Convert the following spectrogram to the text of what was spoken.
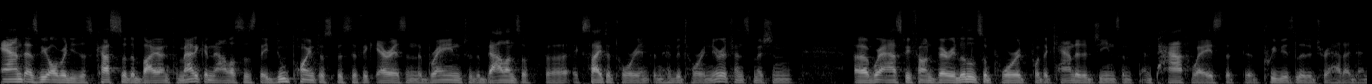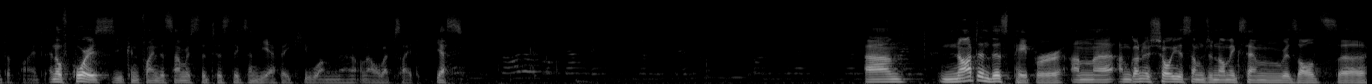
and as we already discussed, so the bioinformatic analysis, they do point to specific areas in the brain, to the balance of uh, excitatory and inhibitory neurotransmission. Uh, whereas we found very little support for the candidate genes and, and, pathways that the previous literature had identified. And of course, you can find the summary statistics and the FAQ on, uh, on our website. Yes? Um, not in this paper. I'm, uh, I'm going to show you some genomic SEM results uh,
